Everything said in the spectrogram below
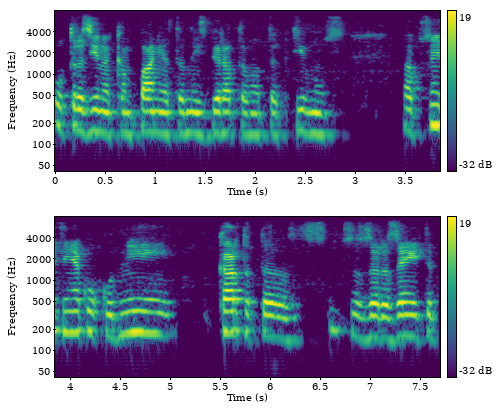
отрази на кампанията на избирателната активност? А последните няколко дни картата с заразените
